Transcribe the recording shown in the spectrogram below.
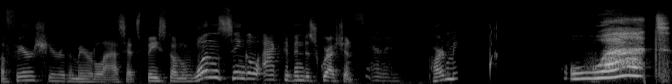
a fair share of the marital assets based on one single act of indiscretion. Seven. Pardon me? What?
